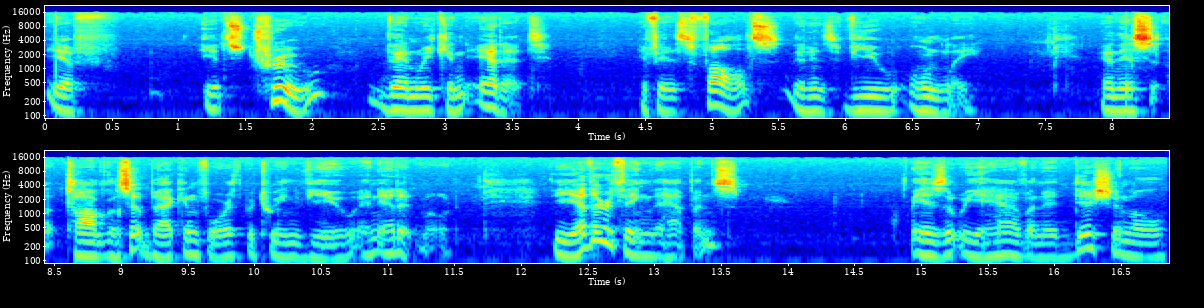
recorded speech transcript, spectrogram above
If it's true, then we can edit. If it's false, then it's view only. And this toggles it back and forth between view and edit mode. The other thing that happens is that we have an additional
